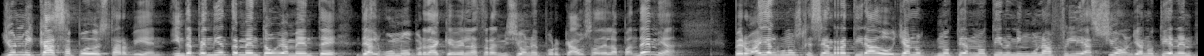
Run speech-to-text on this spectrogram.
yo en mi casa puedo estar bien, independientemente obviamente de algunos, ¿verdad? Que ven las transmisiones por causa de la pandemia. Pero hay algunos que se han retirado, ya no, no, no tienen ninguna afiliación, ya no tienen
